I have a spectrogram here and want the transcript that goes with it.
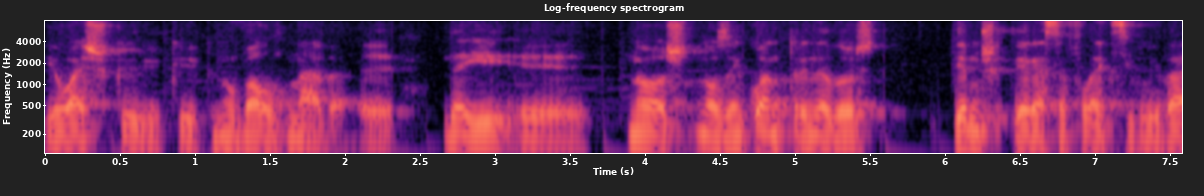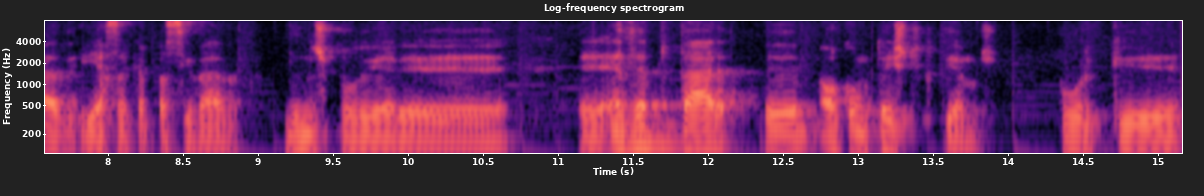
eu acho que, que, que, não vale de nada. Daí, nós, nós, enquanto treinadores, temos que ter essa flexibilidade e essa capacidade de nos poder adaptar ao contexto que temos, porque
